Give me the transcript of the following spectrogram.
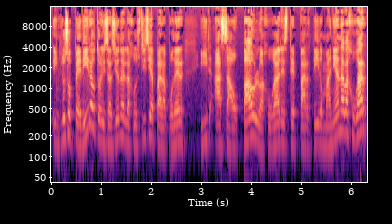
incluso pedir autorización a la justicia para poder ir a Sao Paulo a jugar este partido. Mañana va a jugar,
